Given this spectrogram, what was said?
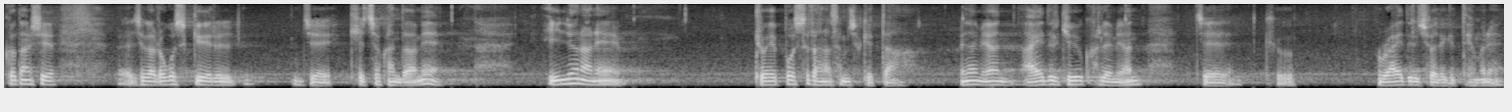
그 당시에 제가 로고스 교회를 이제 개척한 다음에 1년 안에 교회 버스를 하나 사면 좋겠다. 왜냐하면 아이들 교육하려면 이제 그 라이드를 줘야 되기 때문에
